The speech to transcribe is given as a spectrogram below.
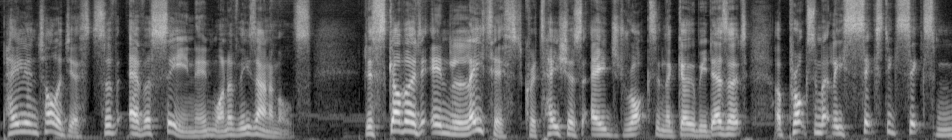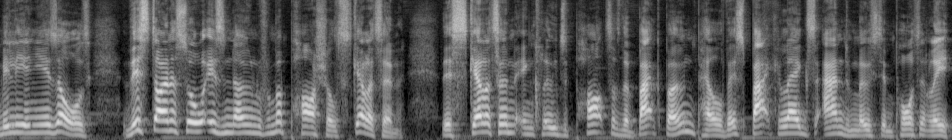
paleontologists have ever seen in one of these animals. Discovered in latest Cretaceous aged rocks in the Gobi Desert, approximately 66 million years old, this dinosaur is known from a partial skeleton. This skeleton includes parts of the backbone, pelvis, back legs, and most importantly,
